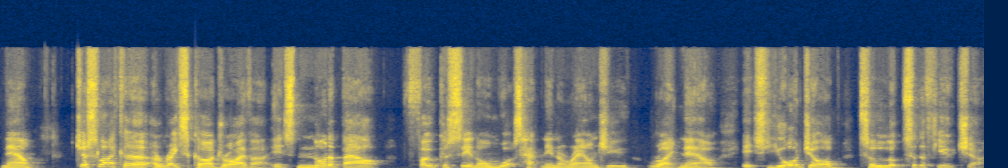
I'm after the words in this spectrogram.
Now, just like a, a race car driver, it's not about focusing on what's happening around you right now. It's your job to look to the future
